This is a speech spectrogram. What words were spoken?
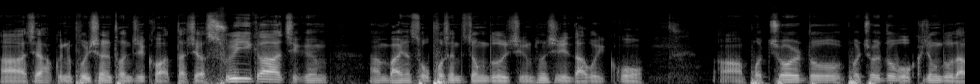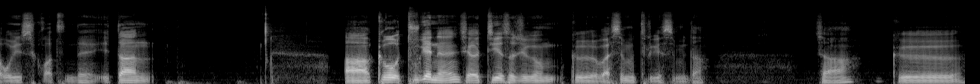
아, 제가 갖고 있는 포지션을 던질 것 같다. 제가 수위가 지금 한 마이너스 5% 정도 지금 손실이 나고 있고 아, 버추얼도 버추얼도 뭐 그 정도 나고 있을 것 같은데 일단 아, 그거 두 개는 제가 뒤에서 지금 그 말씀을 드리겠습니다. 자, 그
